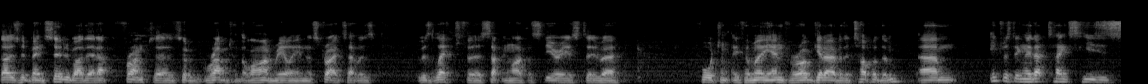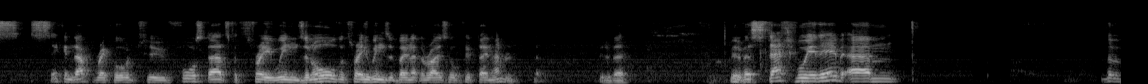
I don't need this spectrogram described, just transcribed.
those who'd been suited by that up front uh, sort of grubbed to the line really in the straight. So it was it was left for something like Asterius to, uh, fortunately for me and for Rob, get over the top of them. Um, interestingly, that takes his second up record to four starts for three wins, and all the three wins have been at the Rosehill 1500. So, bit of a bit of a stat for you there. Um, the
